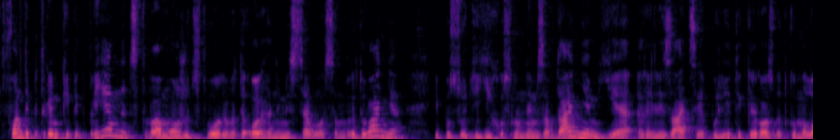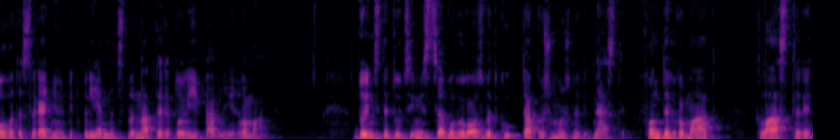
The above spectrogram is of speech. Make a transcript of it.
Фонди підтримки підприємництва можуть створювати органи місцевого самоврядування, і, по суті, їх основним завданням є реалізація політики розвитку малого та середнього підприємництва на території певної громади. До інституцій місцевого розвитку також можна віднести фонди громад, кластери,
